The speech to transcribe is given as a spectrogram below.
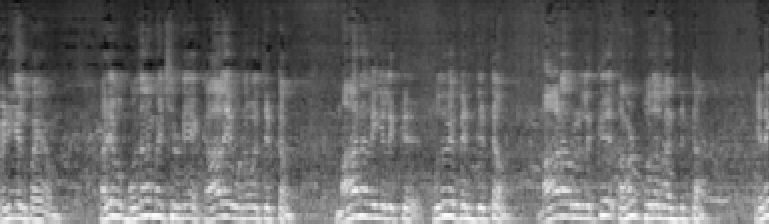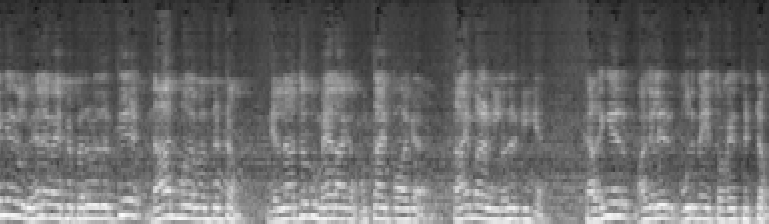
விடியல் பயணம். அதே முதலமைச்சருடைய காலை உணவு திட்டம். மாணவிகளுக்கு புதுமை பெண் திட்டம் மாணவர்களுக்கு தமிழ் புதல்வன் திட்டம் இளைஞர்கள் வேலை வாய்ப்பை பெறுவதற்கு நான் முதல்வன் திட்டம். எல்லாத்துக்கும் மேலாக முத்தாய்ப்பாக தாய்மார்கள் வந்திருக்கீங்க. கலைஞர் மகளிர் உரிமை தொகை திட்டம்.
